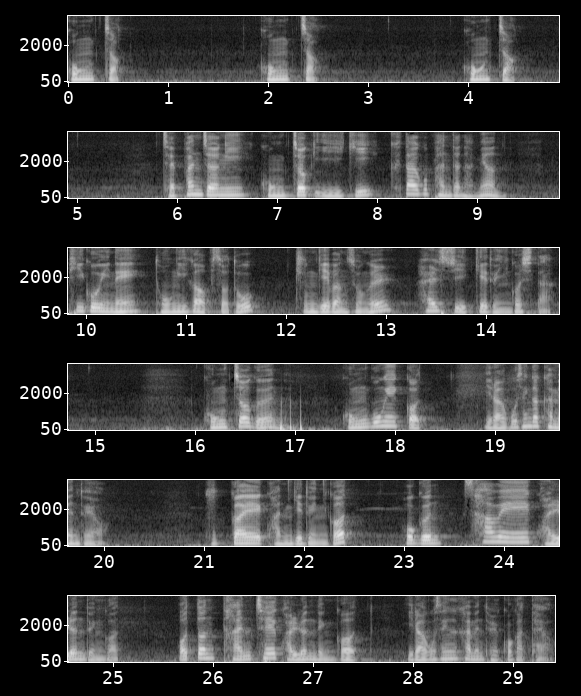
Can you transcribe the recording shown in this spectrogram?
공적, 공적, 공적. 재판장이 공적 이익이 크다고 판단하면 피고인의 동의가 없어도 중계방송을 할 수 있게 된 것이다. 공적은 공공의 것이라고 생각하면 돼요. 국가에 관계된 것 혹은 사회에 관련된 것, 어떤 단체에 관련된 것이라고 생각하면 될 것 같아요.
